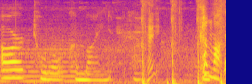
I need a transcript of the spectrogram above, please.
our total combined? power? Hey, Come on. Just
